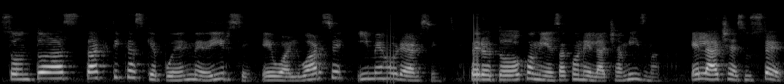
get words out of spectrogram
son todas tácticas que pueden medirse, evaluarse y mejorarse. Pero todo comienza con el hacha misma. El hacha es usted.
